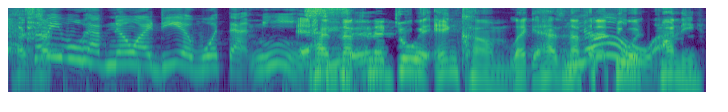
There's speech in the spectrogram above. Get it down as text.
has Some not- people have no idea what that means. It has nothing to do with income. Like it has nothing to do with money.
